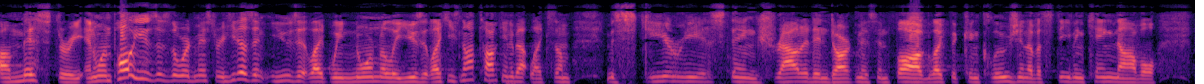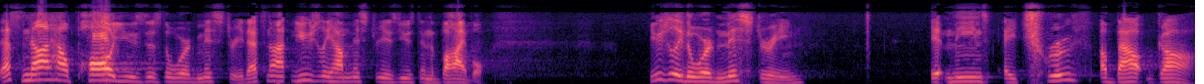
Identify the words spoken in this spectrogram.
a mystery. And when Paul uses the word mystery, he doesn't use it like we normally use it. Like he's not talking about like some mysterious thing shrouded in darkness and fog, like the conclusion of a Stephen King novel. That's not how Paul uses the word mystery. That's not usually how mystery is used in the Bible. Usually the word mystery, it means a truth about God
